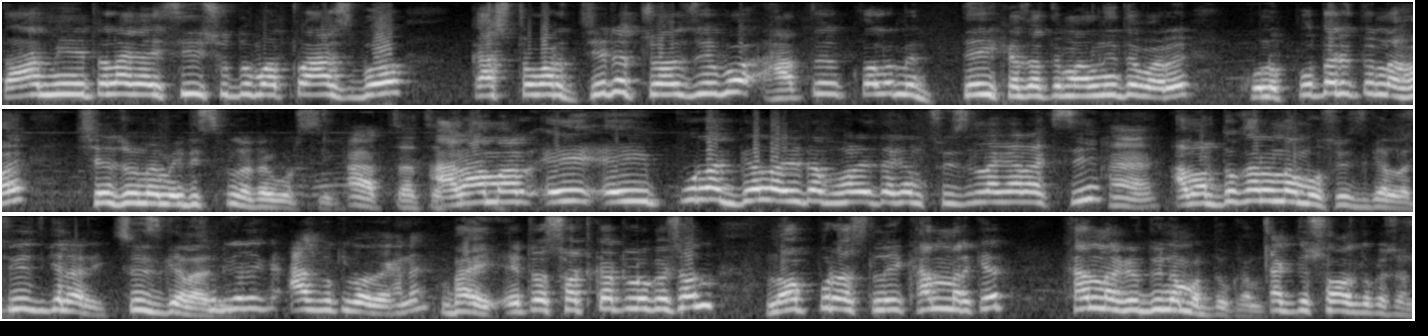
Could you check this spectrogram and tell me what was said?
তা আমি এটা লাগাইছি শুধুমাত্র আসব কাস্টমার যেটা চয়েস হইব হাতে কলমে দেখে যাতে মাল নিতে পারে কোনো প্রতারিত না হয়। সেই জন্য আমি ডিসপ্লেটা করছি। আচ্ছা আচ্ছা। আর আমার এই এই পুরো গ্যালারিটা ভরে দেখেন সুইচ লাগা রাখছি। হ্যাঁ। আমার দোকানের নামও switch gallery switch gallery switch gallery আসব কীভাবে এখানে? ভাই এটা শর্টকাট লোকেশন নবপুর আসলে খান মার্কেট খান মার্কেট দুই নম্বর দোকান। একদম সহজ location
